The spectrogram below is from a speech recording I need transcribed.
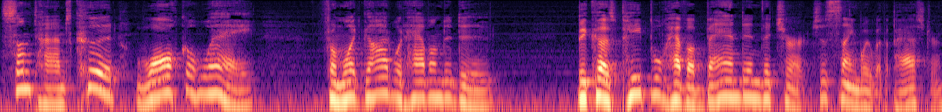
sometimes could walk away from what God would have them to do because people have abandoned the church. the same way with a pastor.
